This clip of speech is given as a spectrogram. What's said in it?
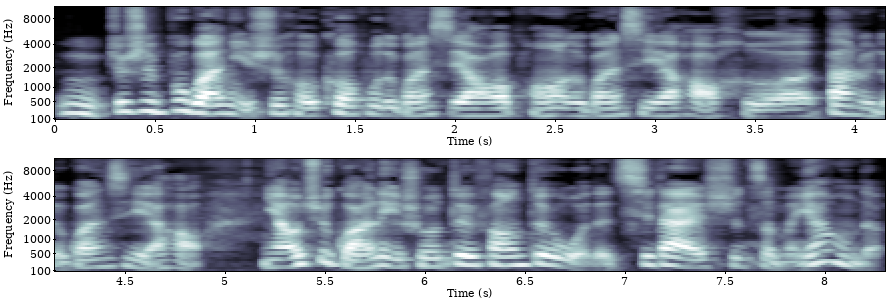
嗯，就是不管你是和客户的关系也好，和朋友的关系也好，和伴侣的关系也好，你要去管理说对方对我的期待是怎么样的。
